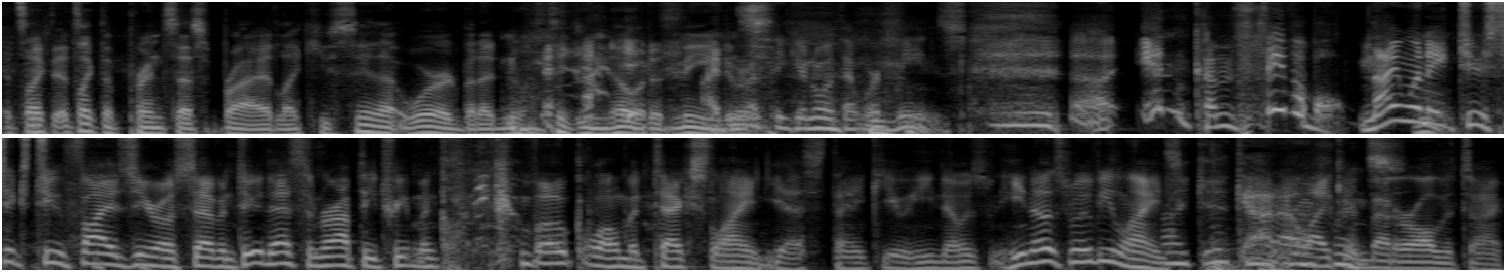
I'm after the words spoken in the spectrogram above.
It's like it's like the Princess Bride. Like you say that word, but I don't think you know what it means. I do not think you know what that word means. Uh, inconceivable. 918-262-5072. That's the Neuropathy Treatment Clinic of Oklahoma text line. Yes, thank you. He knows he knows movie lines. I God, I like him better all the time.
